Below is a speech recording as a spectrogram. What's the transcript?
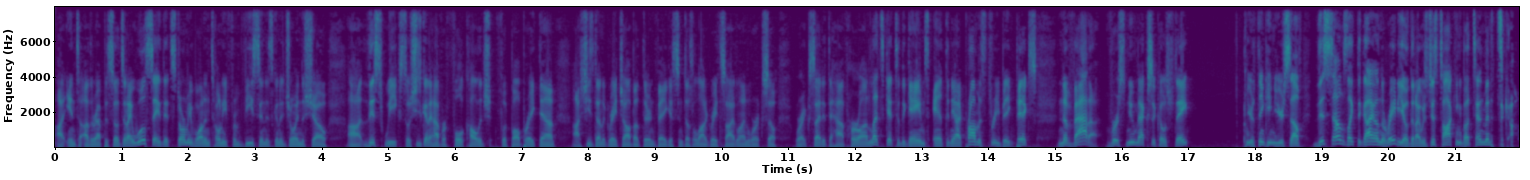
uh, into other episodes. And I will say that Stormy Buonantony from VSiN is going to join the show uh, this week. So she's going to have her full college football breakdown. Uh, she's done a great job out there in Vegas and does a lot of great sideline work. So we're excited to have her on. Let's get to the games. Anthony, I promised three big picks Nevada versus New Mexico State. You're thinking to yourself, this sounds like the guy on the radio that I was just talking about 10 minutes ago.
